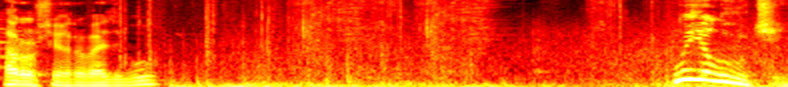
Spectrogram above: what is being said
Хороший гравець був. Ну я лучший.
